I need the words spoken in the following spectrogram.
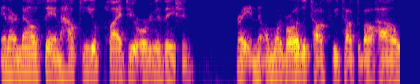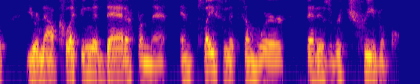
and are now saying how can you apply to your organization right? And on one of our other talks we talked about how you're now collecting the data from that and placing it somewhere that is retrievable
